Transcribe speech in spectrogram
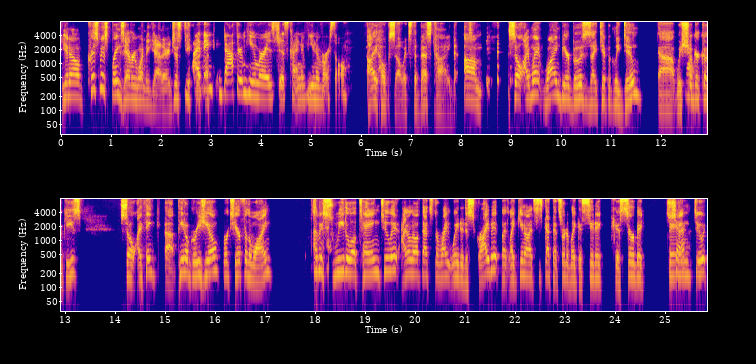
you know, Christmas brings everyone together. Just, you I think bathroom humor is just kind of universal. I hope so. It's the best kind. Um, so I went wine, beer, booze as I typically do, uh, with Yeah. sugar cookies. So I think uh, Pinot Grigio works here for the wine. Something Okay. sweet, a little tang to it. I don't know if that's the right way to describe it, but like you know, it's just got that sort of like acidic, acerbic thing Sure. to it.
